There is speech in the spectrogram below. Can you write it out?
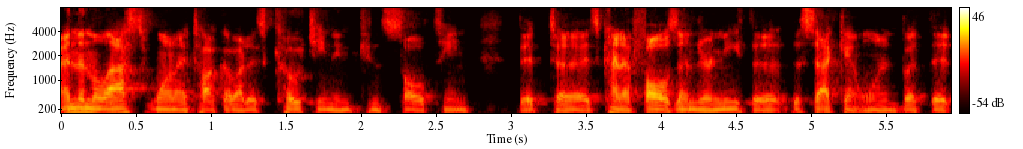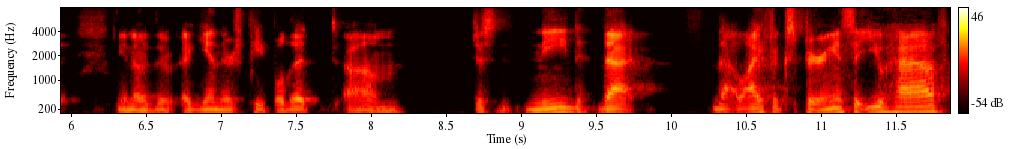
And then the last one i talk about is coaching and consulting that uh, it kind of falls underneath the, the second one but that you know the, again there's people that um, just need that that life experience that you have.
